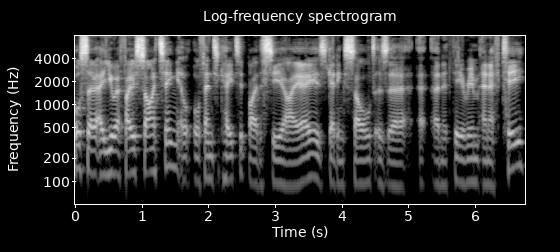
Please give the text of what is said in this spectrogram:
Also, a UFO UFO sighting authenticated by the CIA is getting sold as a, a an Ethereum NFT.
